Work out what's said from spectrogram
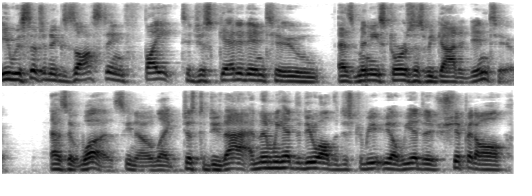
It was such an exhausting fight to just get it into as many stores as we got it into, as it was, you know, like just to do that, and then we had to do all the distribute. You know, we had to ship it all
